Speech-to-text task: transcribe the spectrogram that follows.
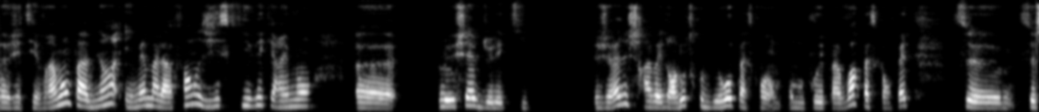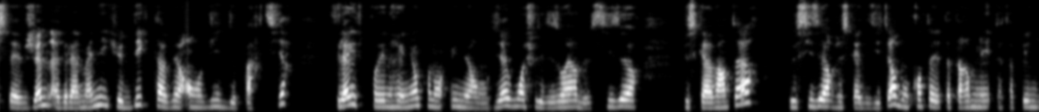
euh, j'étais vraiment pas bien et même à la fin, j'esquivais carrément euh, le chef de l'équipe jeune. Je travaillais dans l'autre bureau parce qu'on ne pouvait pas voir parce qu'en fait, ce, ce chef jeune avait la manie que dès que tu avais envie de partir, c'est là qu'il te prenait une réunion pendant une heure. Donc, moi, je faisais des horaires de 6 heures jusqu'à 20 heures, de 6 heures jusqu'à 18 heures. Donc, quand tu as, terminé, tu as tapé une,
